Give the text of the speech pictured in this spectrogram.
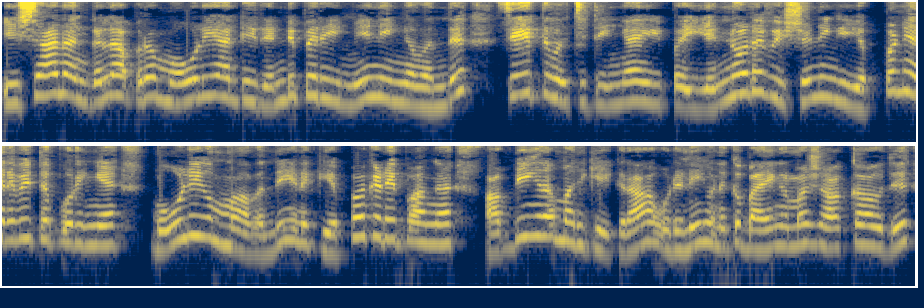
இஷான் அங்கிள் அப்புறம் மௌலி ஆண்டி ரெண்டு பேரையுமே நீங்க வந்து சேர்த்து வச்சுட்டீங்க. இப்ப என்னோட விஷயம் நீங்க எப்ப நிறைவேற்ற போறீங்க? மௌலி அம்மா வந்து எனக்கு எப்ப கிடைப்பாங்க? அப்படிங்கிற மாதிரி கேக்குறா. உடனே உனக்கு பயங்கரமா ஷாக் ஆகுது.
